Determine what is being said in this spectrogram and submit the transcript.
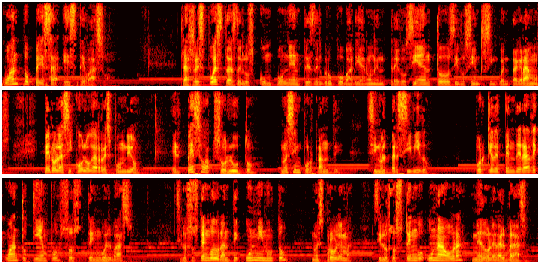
¿cuánto pesa este vaso? Las respuestas de los componentes del grupo variaron entre 200 y 250 gramos, pero la psicóloga respondió, el peso absoluto no es importante, sino el percibido, porque dependerá de cuánto tiempo sostengo el vaso. Si lo sostengo durante un minuto, no es problema. Si lo sostengo una hora, me dolerá el brazo.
